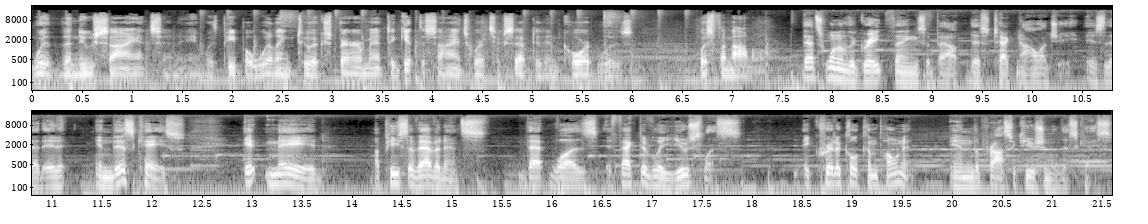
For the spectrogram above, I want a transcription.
with the new science and, and, with people willing to experiment to get the science where it's accepted in court, was was phenomenal. That's one of the great things about this technology is that it, in this case, it made a piece of evidence that was effectively useless a critical component in the prosecution of this case.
